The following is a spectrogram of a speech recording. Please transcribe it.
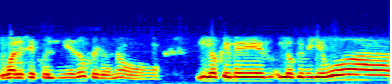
igual ese fue el miedo, pero no. Y lo que me lo que me llevó a,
